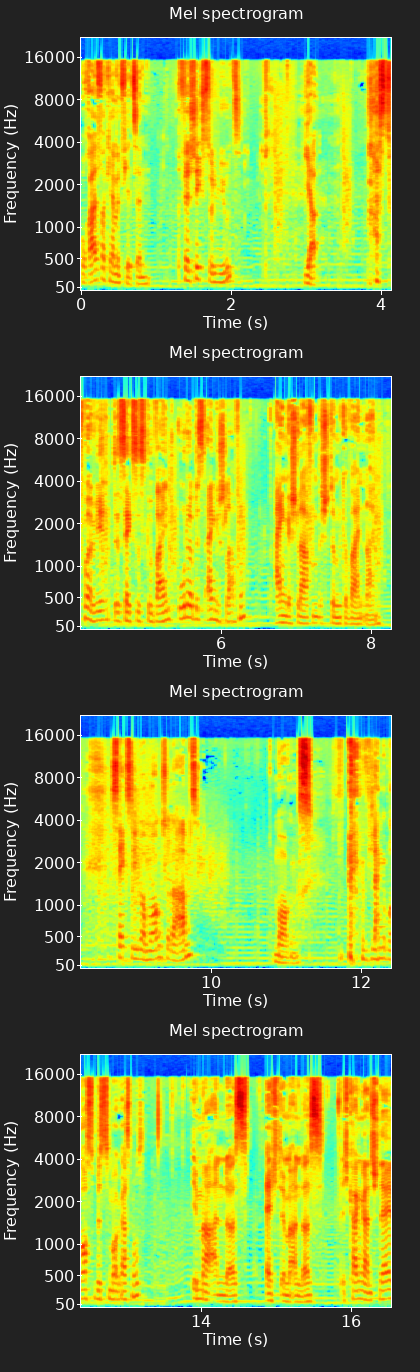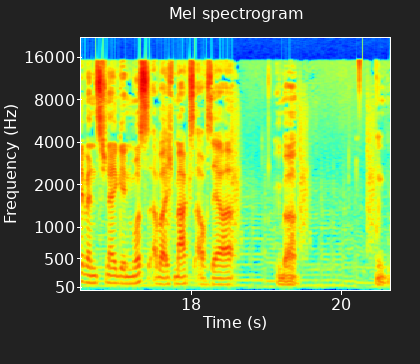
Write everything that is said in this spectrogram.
Oralverkehr mit 14. Verschickst du Nudes? Ja. Hast du mal während des Sexes geweint oder bist eingeschlafen? Eingeschlafen, bestimmt geweint, nein. Sex lieber morgens oder abends? Morgens. Wie lange brauchst du bis zum Orgasmus? Immer anders. Echt immer anders. Ich kann ganz schnell, wenn es schnell gehen muss, aber ich mag es auch sehr über einen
